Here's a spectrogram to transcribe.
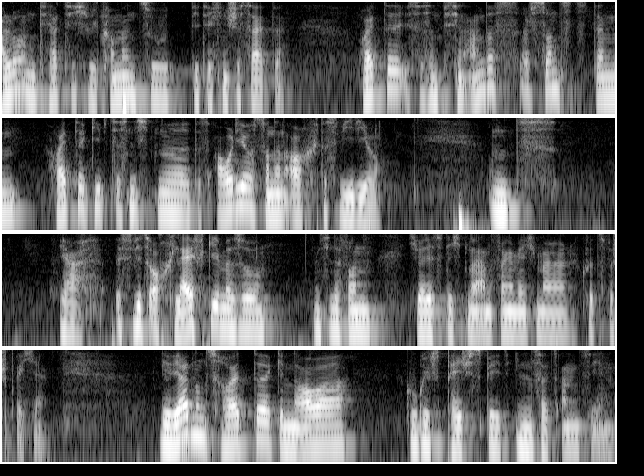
Hallo und herzlich willkommen zu Die technische Seite. Heute ist es ein bisschen anders als sonst, denn heute gibt es nicht nur das Audio, sondern auch das Video. Und ja, es wird es auch live geben, also im Sinne von, ich werde jetzt nicht nur anfangen, wenn ich mal kurz verspreche. Wir werden uns heute genauer Google PageSpeed Insights ansehen.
